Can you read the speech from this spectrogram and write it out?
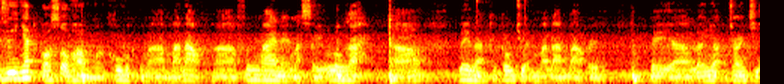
duy nhất có sổ hồng ở khu vực mà bán đảo à, Phương Mai này mà sở hữu lâu dài. Đó nên là cái câu chuyện mà đảm bảo về về uh, lợi nhuận cho anh chị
